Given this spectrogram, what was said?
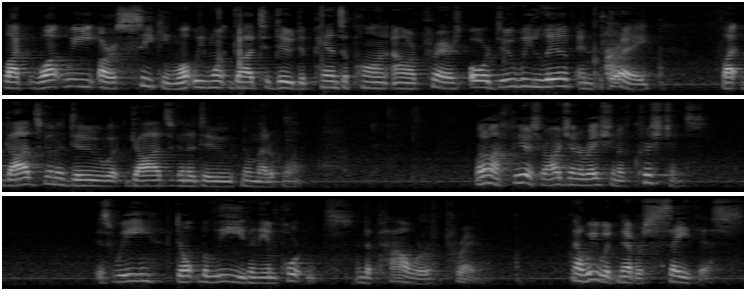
like what we are seeking, what we want God to do depends upon our prayers? Or do we live and pray like God's going to do what God's going to do no matter what? One of my fears for our generation of Christians is we don't believe in the importance and the power of prayer. Now, we would never say this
